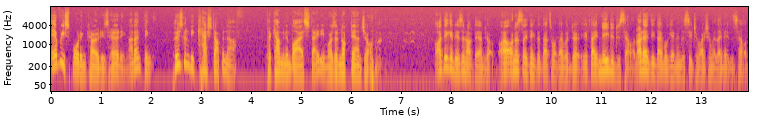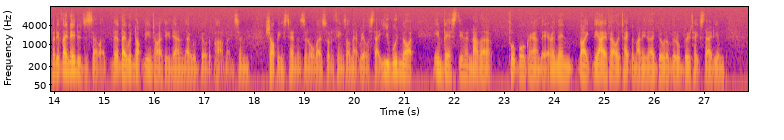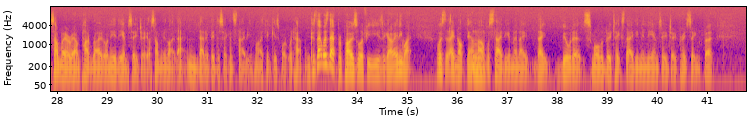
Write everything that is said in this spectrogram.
Every sporting code is hurting. I don't think who's going to be cashed up enough to come in and buy a stadium, or is it a knockdown job? I think it is a knockdown job. I honestly think that that's what they would do if they needed to sell it. I don't think they will get in the situation where they need to sell it, but if they needed to sell it, they, they would knock the entire thing down and they would build apartments and shopping centres and all those sort of things on that real estate. You would not invest in another football ground there, and then like the AFL would take the money, they'd build a little boutique stadium somewhere around Punt Road or near the MCG or something like that, and that'd be the second stadium. I think is what would happen because that was that proposal a few years ago anyway was that they knocked down Mm. Marvel Stadium and they, they build a smaller boutique stadium in the MCG precinct. But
